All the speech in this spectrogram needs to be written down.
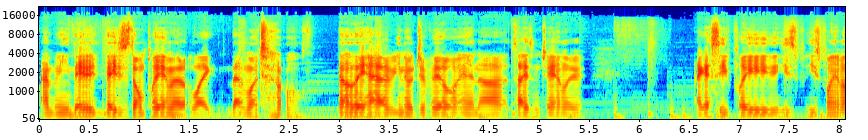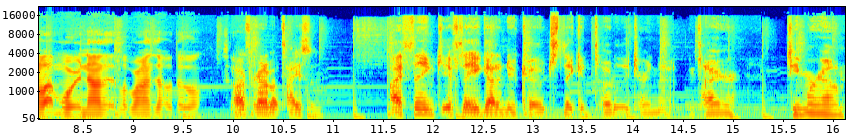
I mean, they they just don't play him at, like that much at all. Now they have you know Javale and uh, Tyson Chandler. I guess he played. He's he's playing a lot more now that LeBron's out though. So. Oh, I forgot about Tyson. I think if they got a new coach, they could totally turn that entire team around.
